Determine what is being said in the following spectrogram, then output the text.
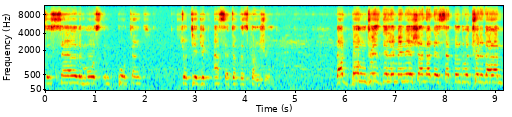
To sell the most important strategic asset of this country. That boundaries delimitation that they settled with Trinidad and,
